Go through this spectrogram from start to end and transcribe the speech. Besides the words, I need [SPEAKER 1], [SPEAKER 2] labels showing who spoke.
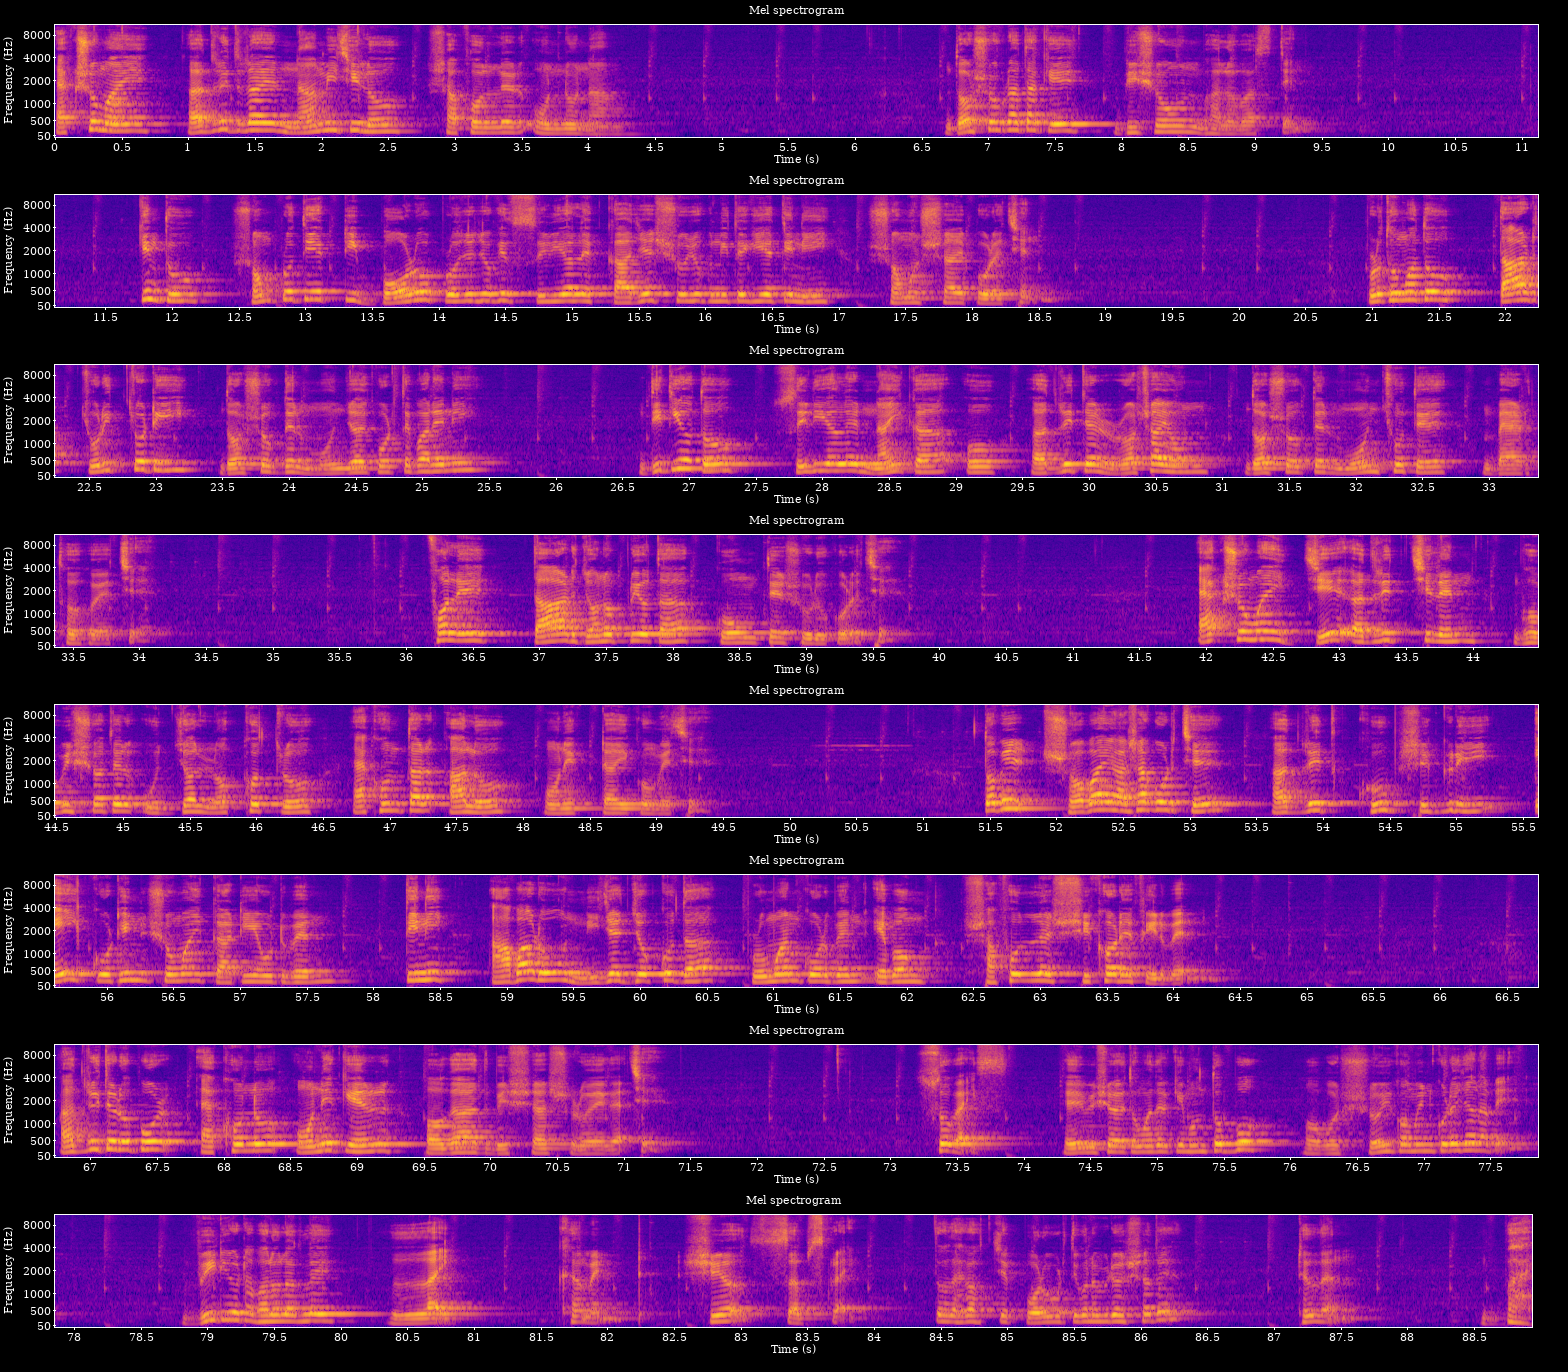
[SPEAKER 1] একসময় অদ্রিত রায়ের নামই ছিল সাফল্যের অন্য নাম। দর্শকরা তাকে ভীষণ ভালোবাসতেন। কিন্তু সম্প্রতি একটি বড় প্রযোজকের সিরিয়ালে কাজের সুযোগ নিতে গিয়ে তিনি সমস্যায় পড়েছেন। প্রথমত তার চরিত্রটি দর্শকদের মন জয় করতে পারেনি। দ্বিতীয়ত সিরিয়ালের নায়িকা ও আদৃতের রসায়ন দর্শকদের মন ছুঁতে ব্যর্থ হয়েছে। ফলে তার জনপ্রিয়তা কমতে শুরু করেছে। একসময় যে অদৃত ছিলেন, ভবিষ্যতের উজ্জ্বল নক্ষত্র এখন তার আলো অনেকটাই কমেছে। তবে সবাই আশা করছে, আদৃত খুব শীঘ্রই এই কঠিন সময় কাটিয়ে উঠবেন। তিনি আবারও নিজের যোগ্যতা প্রমাণ করবেন এবং সাফল্যের শিখরে ফিরবেন। আদৃতের ওপর এখনও অনেকের অগাধ বিশ্বাস রয়ে গেছে। সো গাইস এই বিষয়ে তোমাদের কি মন্তব্য? অবশ্যই কমেন্ট করে জানাবে। ভিডিওটা ভালো লাগলে লাইক কমেন্ট শেয়ার সাবস্ক্রাইব তো দেখা হচ্ছে পরবর্তী কোনো ভিডিওর সাথে। ঠিক দেন বাই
